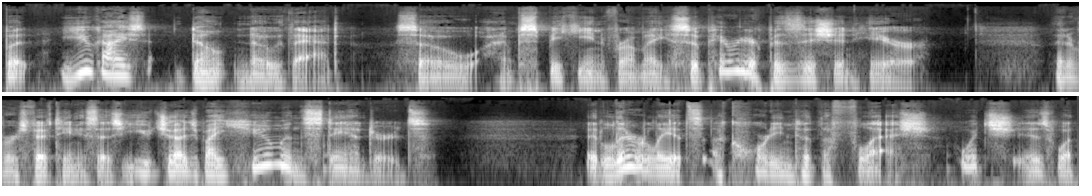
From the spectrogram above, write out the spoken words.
But you guys don't know that. So I'm speaking from a superior position here. Then in verse 15 he says, You judge by human standards it, literally, it's according to the flesh, which is what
